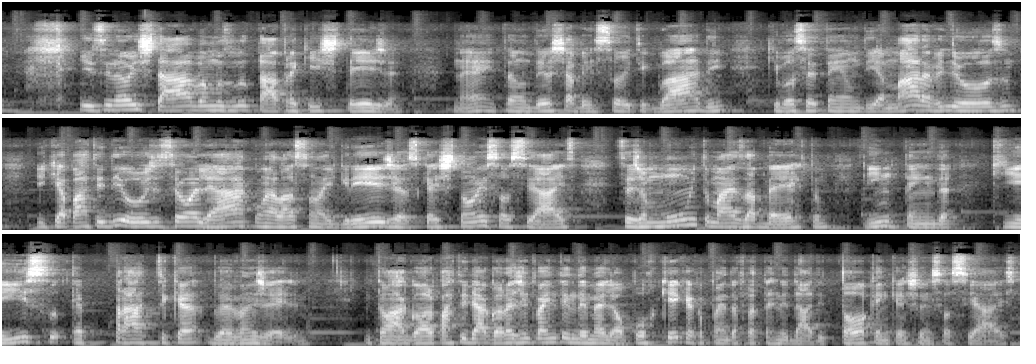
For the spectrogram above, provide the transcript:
e se não está, vamos lutar para que esteja. Né? Então, Deus te abençoe e te guarde, que você tenha um dia maravilhoso e que a partir de hoje seu olhar com relação à igreja, às questões sociais, seja muito mais aberto e entenda que isso é prática do Evangelho. Então agora, a partir de agora, a gente vai entender melhor por que, que a campanha da fraternidade toca em questões sociais.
